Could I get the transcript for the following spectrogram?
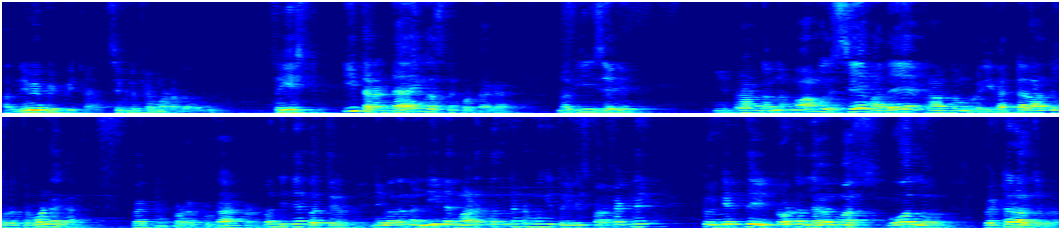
ಅದು ನೀವೇ ಬಿಟ್ಟು ವಿಚಾರ. ಸಿಂಪ್ಲಿಫೈ ಮಾಡೋದು ಅದನ್ನು ಸೊ ಇಷ್ಟು ಈ ಥರ ಡಯಾಗ್ನೋಸ್ನ ಕೊಟ್ಟಾಗ ನಾವು ಈಸಿಯಾಗಿ ಈ ಪ್ರಾಬ್ಲಮ್ನ ಮಾಮೂಲಿ ಸೇಮ್ ಅದೇ ಪ್ರಾಬ್ಲಮ್ಗಳು ಈ ವೆಕ್ಟರ್ ಆಲ್ಜಿಬ್ರ ತಗೊಂಡಾಗ ವೆಕ್ಟರ್ ಪ್ರಾಡಕ್ಟ್ ಡಾಟ್ ಪ್ರಾಡಕ್ಟ್ ಬಂದಿದ್ದೇ ಬರ್ತಿರುತ್ತೆ. ನೀವು ಅದನ್ನ ನೀಟಾಗಿ ಮಾಡೋದು ಕಲ್ತ್ಕೊಂಡ್ರೆ ಮುಗೀತು. It is perfectly to get the total eleven marks whole vector algebra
